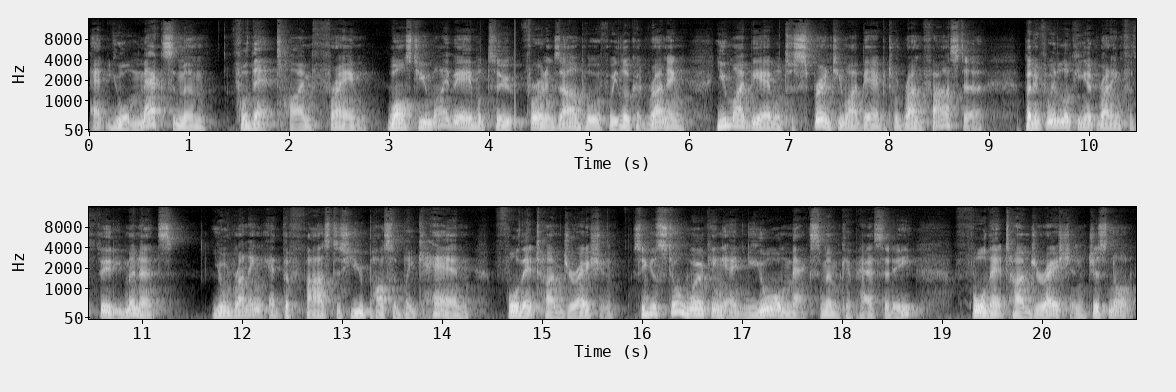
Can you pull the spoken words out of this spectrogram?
at your maximum for that time frame. Whilst you might be able to, for an example, if we look at running, you might be able to sprint, you might be able to run faster. But if we're looking at running for 30 minutes, you're running at the fastest you possibly can for that time duration. So you're still working at your maximum capacity for that time duration, just not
